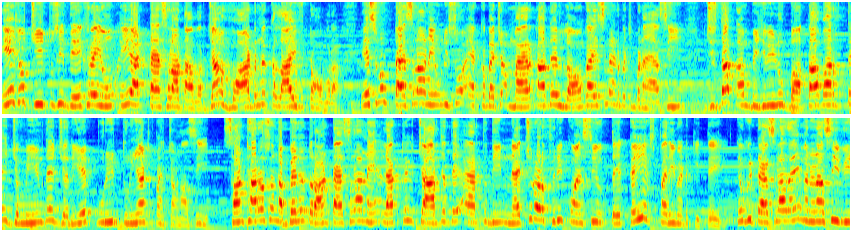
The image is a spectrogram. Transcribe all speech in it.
ਇਹ ਜੋ ਚੀਜ਼ ਤੁਸੀਂ ਦੇਖ ਰਹੇ ਹੋ, ਇਹ ਆ ਟੈਸਲਾ ਟਾਵਰ ਜਾਂ ਵਾਰਡਨ ਕਲਾਈਵ ਟਾਵਰ ਇਸ ਨੂੰ ਟੈਸਲਾ ਨੇ 1901 ਵਿੱਚ ਅਮਰੀਕਾ ਦੇ ਲੌਂਗ ਆਈਸਲੈਂਡ ਵਿੱਚ ਬਣਾਇਆ ਸੀ। ਜਿਸ ਦਾ ਕੰਮ ਬਿਜਲੀ ਨੂੰ ਵਾਤਾਵਰਣ ਤੇ ਜ਼ਮੀਨ ਦੇ ਜ਼ਰੀਏ ਪੂਰੀ ਦੁਨੀਆ 'ਚ ਪਹੁੰਚਾਉਣਾ ਸੀ। ਸਨ 1890 ਦੇ ਦੌਰਾਨ ਟੈਸਲਾ ਨੇ ਇਲੈਕਟ੍ਰਿਕ ਚਾਰਜ ਤੇ ਅਰਥ ਦੀ ਨੈਚੁਰਲ ਫ੍ਰੀਕੁਐਂਸੀ ਉੱਤੇ ਕਈ ਐਕਸਪੈਰੀਮੈਂਟ ਕੀਤੇ। ਕਿਉਂਕਿ ਟੈਸਲਾ ਦਾ ਇਹ ਮੰਨਣਾ ਸੀ ਵੀ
